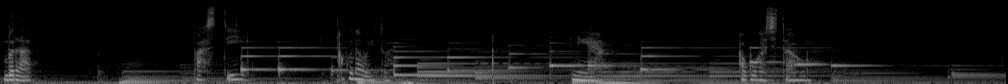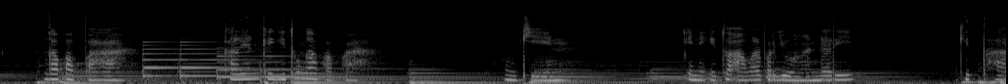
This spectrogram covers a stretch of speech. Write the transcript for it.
Berat. Pasti. Aku tahu itu. Ini ya. Aku kasih tahu nggak apa-apa kalian kayak gitu nggak apa-apa mungkin ini itu awal perjuangan dari kita.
